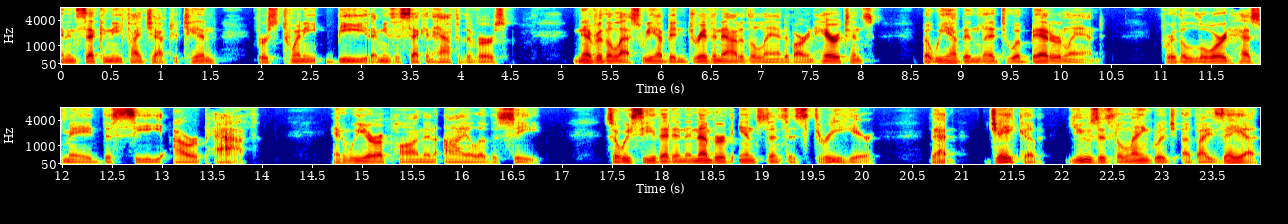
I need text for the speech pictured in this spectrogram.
And in 2 Nephi chapter 10, verse 20b, that means the second half of the verse. Nevertheless, we have been driven out of the land of our inheritance, but we have been led to a better land, for the Lord has made the sea our path, and we are upon an isle of the sea. So we see that in a number of instances, three here, that Jacob uses the language of Isaiah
